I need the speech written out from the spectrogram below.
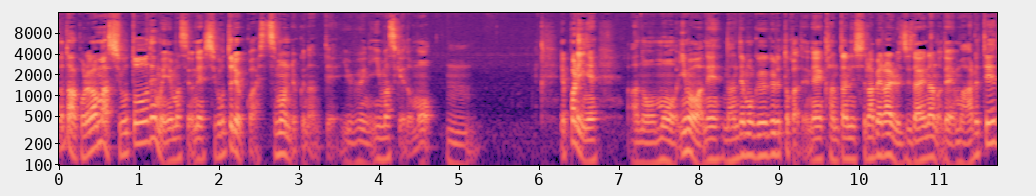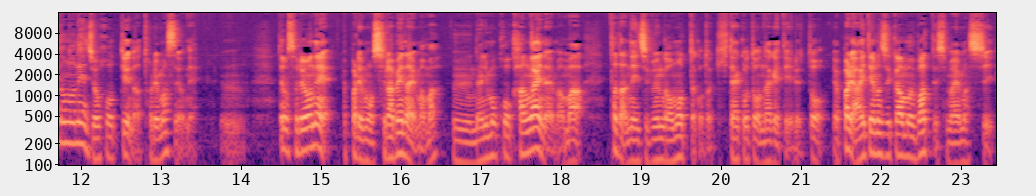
あとはこれはまあ仕事でも言えますよね。仕事力は質問力なんていうふうに言いますけども、うん。やっぱりね、あのもう今はね、何でも Google とかでね、簡単に調べられる時代なので、まあある程度のね、情報っていうのは取れますよね。うん。でもそれをね、やっぱりもう調べないまま、うん、何もこう考えないまま、ただね、自分が思ったこと、聞きたいことを投げていると、やっぱり相手の時間も奪ってしまいますし、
